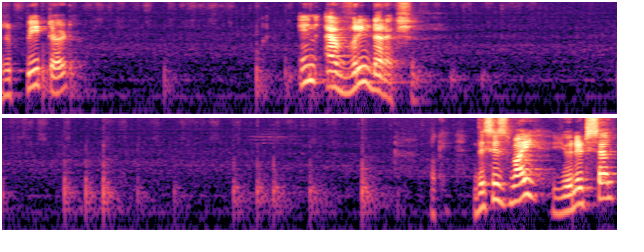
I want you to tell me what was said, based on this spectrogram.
repeated in every direction this is my unit cell.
